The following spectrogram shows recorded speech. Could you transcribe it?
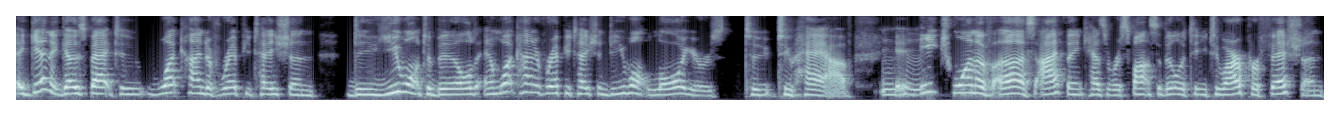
again, it goes back to what kind of reputation do you want to build and what kind of reputation do you want lawyers to to have mm-hmm. each one of us i think has a responsibility to our profession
